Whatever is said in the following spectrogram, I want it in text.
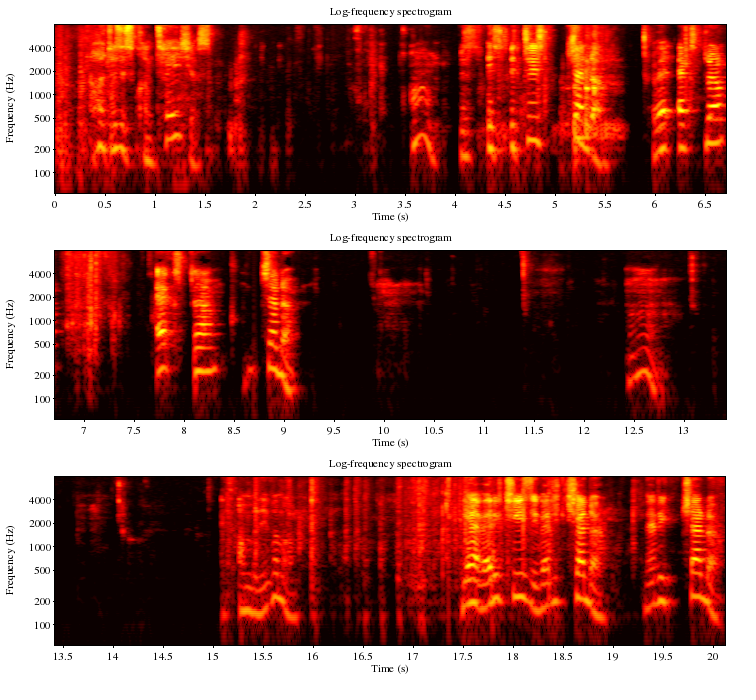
Oh, this is contagious. Oh, it's, it's, it is cheddar. Right? Extra, extra cheddar. Mm. It's unbelievable. Yeah, very cheesy, very cheddar, very cheddar.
